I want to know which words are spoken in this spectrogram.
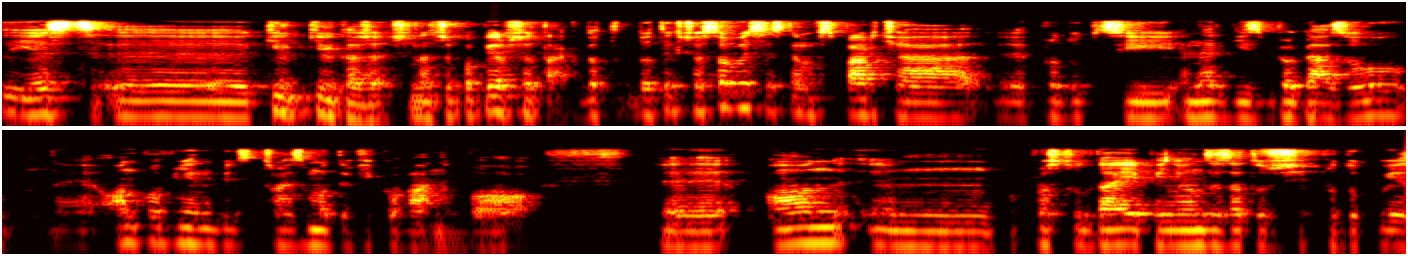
jest y, kil, kilka rzeczy. Znaczy, po pierwsze, tak, dotychczasowy system wsparcia produkcji energii z biogazu, on powinien być trochę zmodyfikowany, bo on po prostu daje pieniądze za to, że się produkuje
